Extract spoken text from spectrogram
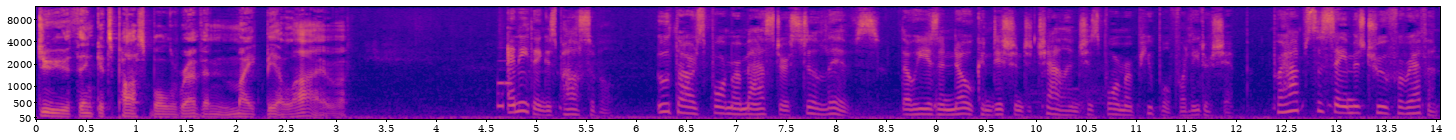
Do you think it's possible Revan might be alive? Anything is possible. Uthar's former master still lives, though he is in no condition to challenge his former pupil for leadership. Perhaps the same is true for Revan.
